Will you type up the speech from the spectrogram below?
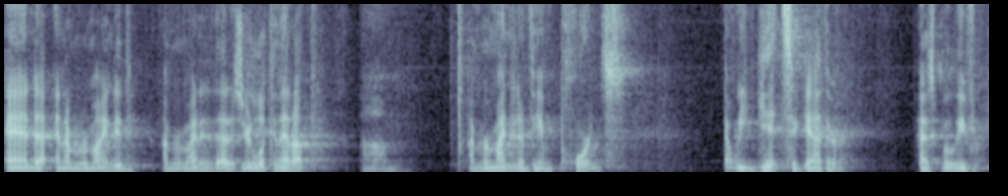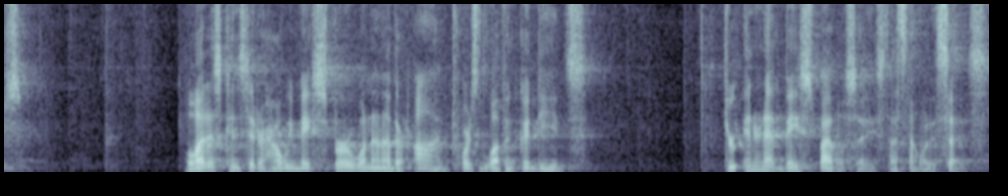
And, uh, and I'm reminded, I'm reminded that as you're looking that up, um, I'm reminded of the importance that we get together as believers. Let us consider how we may spur one another on towards love and good deeds through internet based Bible studies. That's not what it says.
